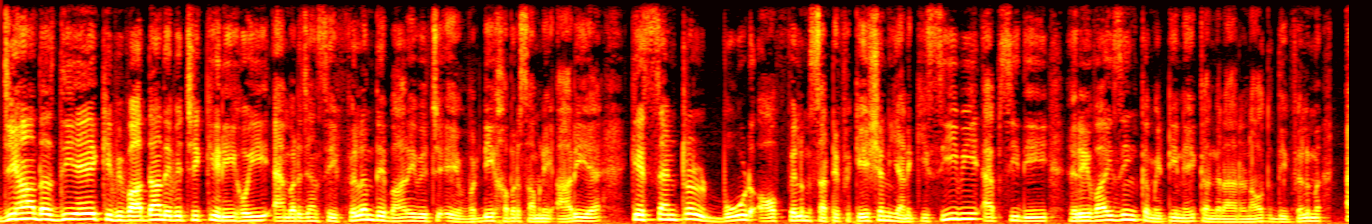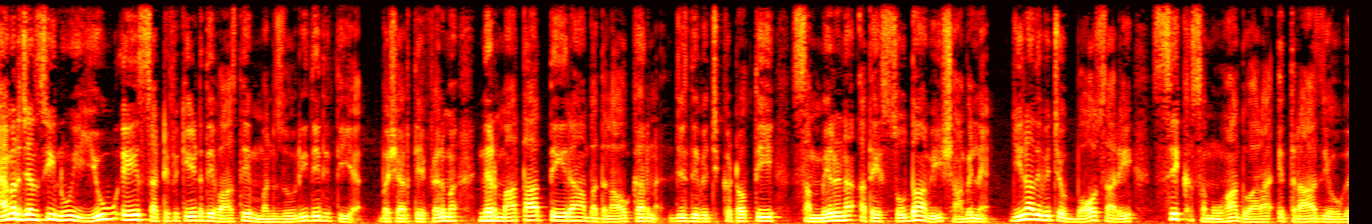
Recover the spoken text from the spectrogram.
ਜੀ ਹਾਂ, ਦੱਸਦੀ ਏ ਕਿ ਵਿਵਾਦਾਂ ਦੇ ਵਿੱਚ ਘਿਰੀ ਹੋਈ ਐਮਰਜੈਂਸੀ ਫਿਲਮ ਦੇ ਬਾਰੇ ਵਿੱਚ ਇਹ ਵੱਡੀ ਖਬਰ ਸਾਹਮਣੇ ਆ ਰਹੀ ਹੈ ਕਿ central board of film certification ਯਾਨੀ ਕਿ ਸੀਬੀਐਫਸੀ ਦੀ ਰਿਵਾਈਜ਼ਿੰਗ ਕਮੇਟੀ ਨੇ ਕੰਗਨਾ ਰਣੌਤ ਦੀ ਫਿਲਮ ਐਮਰਜੈਂਸੀ ਨੂੰ ਯੂਏ ਸਰਟੀਫਿਕੇਟ ਦੇ ਵਾਸਤੇ ਮਨਜ਼ੂਰੀ ਦੇ ਦਿੱਤੀ ਹੈ। ਬਸ਼ਰਤੇ ਫਿਲਮ ਨਿਰਮਾਤਾ 13 ਬਦਲਾਅ ਕਰਨ, ਜਿਸ ਦੇ ਵਿੱਚ ਕਟੌਤੀ, ਸੰਮੇਲਨ ਅਤੇ ਸੋਧਾਂ ਵੀ ਸ਼ਾਮਿਲ ਨੇ। ਜਿਨ੍ਹਾਂ ਦੇ ਵਿੱਚ ਬਹੁਤ ਸਾਰੇ ਸਿੱਖ ਸਮੂਹਾਂ ਦੁਆਰਾ ਇਤਰਾਜ਼ਯੋਗ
